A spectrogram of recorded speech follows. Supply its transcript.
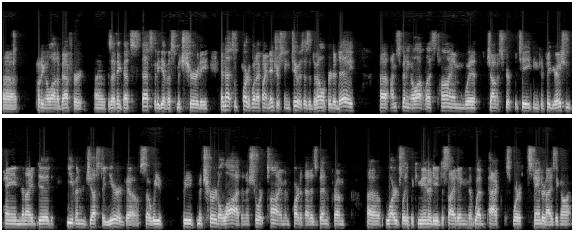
uh, putting a lot of effort because uh, I think that's that's going to give us maturity, and that's part of what I find interesting too. Is as a developer today, uh, I'm spending a lot less time with JavaScript fatigue and configuration pain than I did even just a year ago. So we've we've matured a lot in a short time, and part of that has been from uh, largely the community deciding that Webpack was worth standardizing on.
